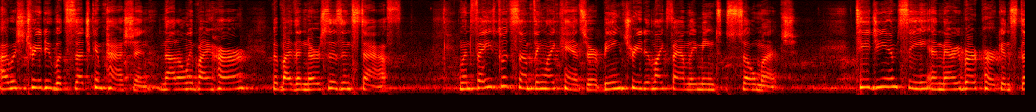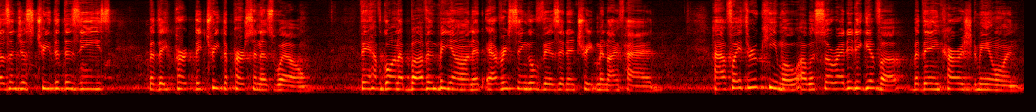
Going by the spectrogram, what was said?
I was treated with such compassion, not only by her, but by the nurses and staff. When faced with something like cancer, being treated like family means so much. TGMC and Mary Bird Perkins doesn't just treat the disease, but they, they treat the person as well. They have gone above and beyond at every single visit and treatment I've had. Halfway through chemo, I was so ready to give up, but they encouraged me on.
